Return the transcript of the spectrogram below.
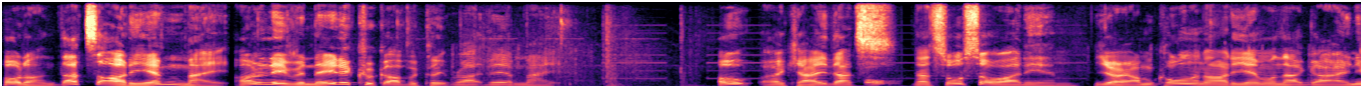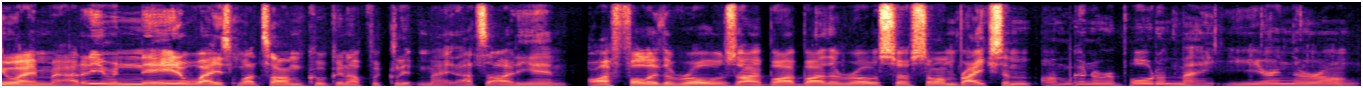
Hold on, that's RDM, mate. I don't even need to cook up a clip right there, mate. Oh, okay, that's Oh. that's also RDM. Yo, I'm calling RDM on that guy anyway, mate. I don't even need to waste my time cooking up a clip, mate. That's RDM. I follow the rules, I abide by the rules, so if someone breaks them, I'm gonna report them, mate. You're in the wrong.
